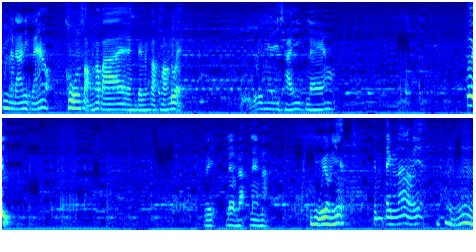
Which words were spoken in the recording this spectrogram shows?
ขึ้นกระดานอีกแล้ว คูณสองเข้าไปเป็นเป็นกรอบทองด้วยอุ้ยไม่ได้ใช้อีกแล้วเฮ้ยเฮ้ยเริ่มละเริ่มละโอ้โหเดี๋ยวนี้ เต็มเต็มๆนะเดี๋ยวนี้อื้อหือ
